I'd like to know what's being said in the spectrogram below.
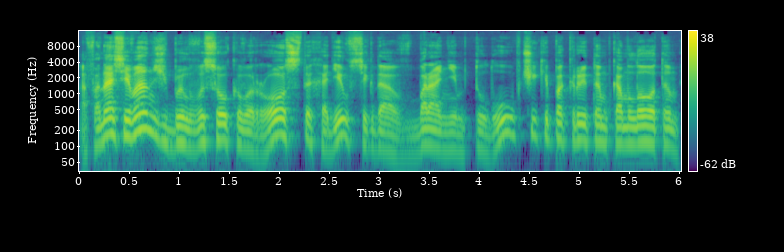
Афанасий Иванович был высокого роста, ходил всегда в бараньем тулупчике, покрытом комлотом,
